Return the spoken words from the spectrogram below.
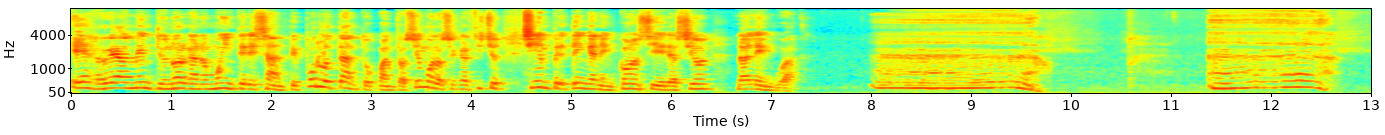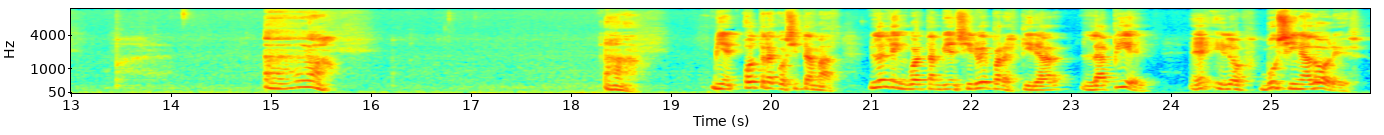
Es realmente un órgano muy interesante. Por lo tanto, cuando hacemos los ejercicios, siempre tengan en consideración la lengua. Bien, otra cosita más. La lengua también sirve para estirar la piel ¿eh? y los bucinadores.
